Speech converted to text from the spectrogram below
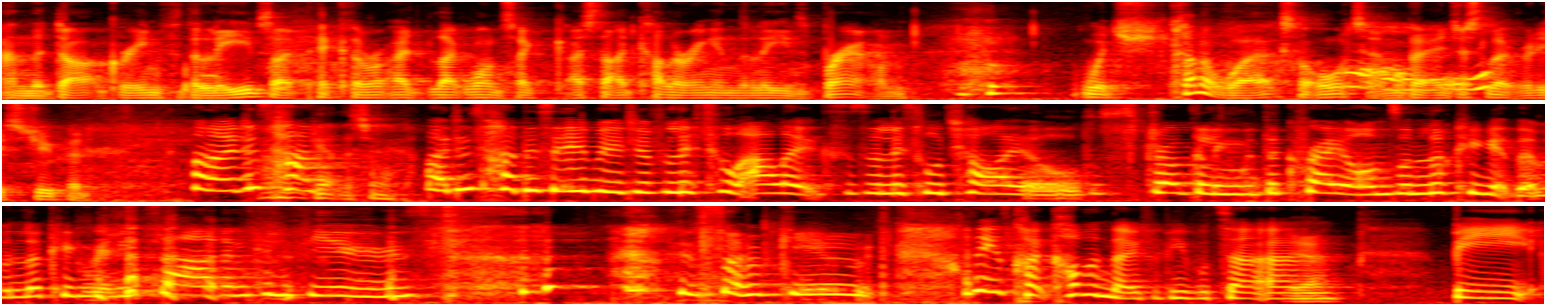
and the dark green for the leaves. I pick the I, like once I, I started coloring in the leaves brown, which kind of works for autumn, but it just looked really stupid. and I just How had get this off? I just had this image of little Alex as a little child struggling with the crayons and looking at them and looking really sad and confused. it's so cute. I think it's quite common though for people to um, Yeah. be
